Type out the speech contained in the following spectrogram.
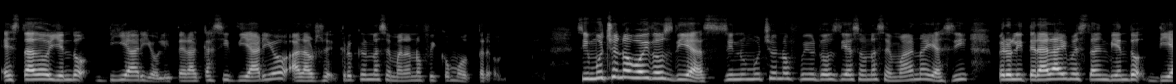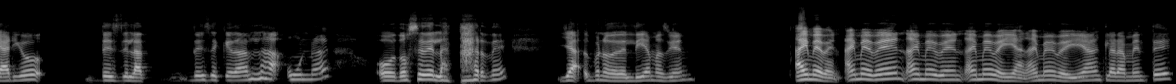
he estado yendo diario, literal, casi diario a la. Creo que una semana no fui como si mucho no voy 2 días, si mucho no fui 2 días a una semana y así, pero literal, ahí me están viendo diario desde la desde que dan la 1 o 12 de la tarde, ya, bueno, del día más bien. Ahí me ven, ahí me ven, ahí me ven, ahí me veían, ahí me veían claramente,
